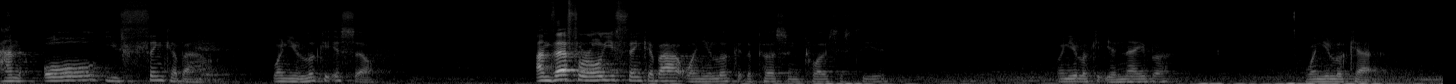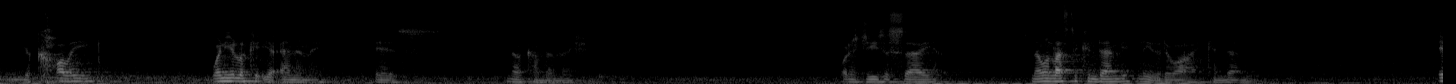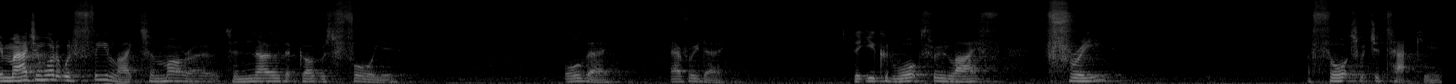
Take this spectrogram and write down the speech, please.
And all you think about when you look at yourself, and therefore all you think about when you look at the person closest to you, when you look at your neighbor, when you look at your colleague, when you look at your enemy, is no condemnation. What does Jesus say? There's no one left to condemn you, neither do I condemn you. Imagine what it would feel like tomorrow to know that God was for you all day, every day. That you could walk through life free of thoughts which attack you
